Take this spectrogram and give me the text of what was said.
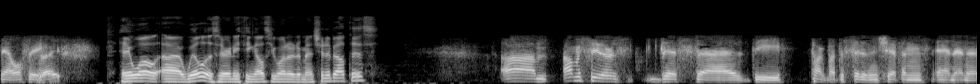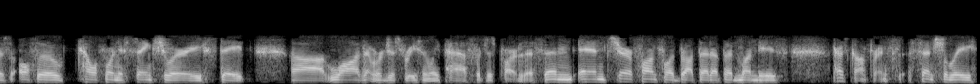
yeah, we'll see. Right. Hey, well, uh, Will, is there anything else you wanted to mention about this? Um, obviously, there's this uh, the talk about the citizenship, and and then there's also California sanctuary state uh, laws that were just recently passed, which is part of this. And and Sheriff Honsal had brought that up at Monday's press conference. Essentially,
